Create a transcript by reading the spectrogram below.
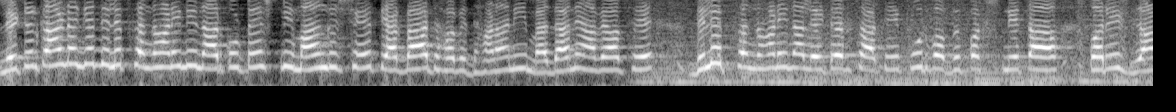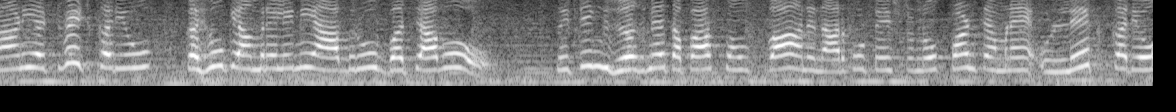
લેટરકાંડ અંગે દિલીપ સંઘાણીની નાર્કો ટેસ્ટની માંગ છે. ત્યારબાદ હવે ધાણાની મેદાને આવ્યા છે. દિલીપ સંઘાણીના લેટર સાથે પૂર્વ વિપક્ષ નેતા પરેશ દાણાણીએ ટ્વીટ કર્યું, કહ્યું કે અમરેલીની આબરૂ બચાવો. સિટિંગ જજને તપાસ સોંપવા અને નાર્કો ટેસ્ટનો પણ તેમણે ઉલ્લેખ કર્યો.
